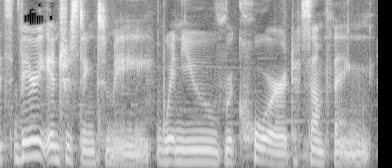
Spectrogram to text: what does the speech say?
It's very interesting to me when you record something,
